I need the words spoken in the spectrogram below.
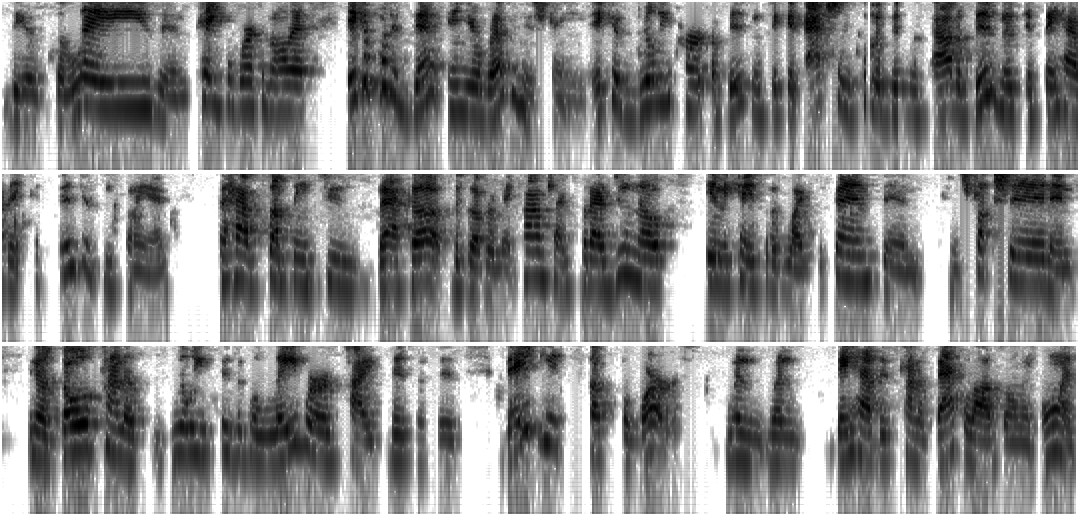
there's delays and paperwork and all that, it could put a dent in your revenue stream. It could really hurt a business. It could actually put a business out of business if they have a contingency plan to have something to back up the government contracts. But I do know in the case of like defense and construction and you know those kind of really physical labor type businesses, they get stuck the worst when when they have this kind of backlog going on.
